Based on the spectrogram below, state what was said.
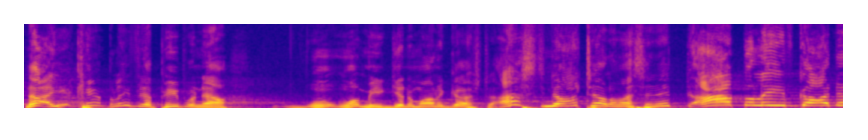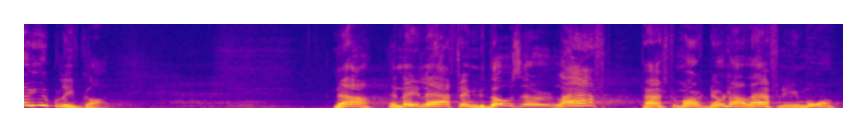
Now, you can't believe that people now want me to get them on Augusta. I, no, I tell them, I said, I believe God. No, you believe God. Now, and they laughed at me. Those that laughed, Pastor Mark, they're not laughing anymore.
